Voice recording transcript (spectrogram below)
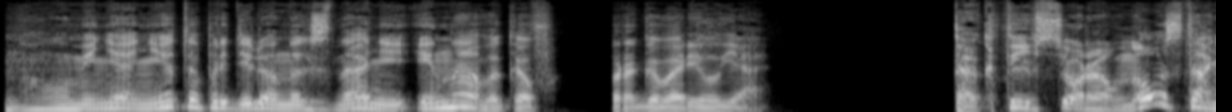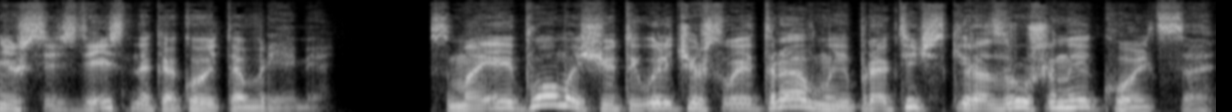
«Но у меня нет определенных знаний и навыков», — проговорил я. «Так ты все равно останешься здесь на какое-то время. С моей помощью ты вылечишь свои травмы и практически разрушенные кольца.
